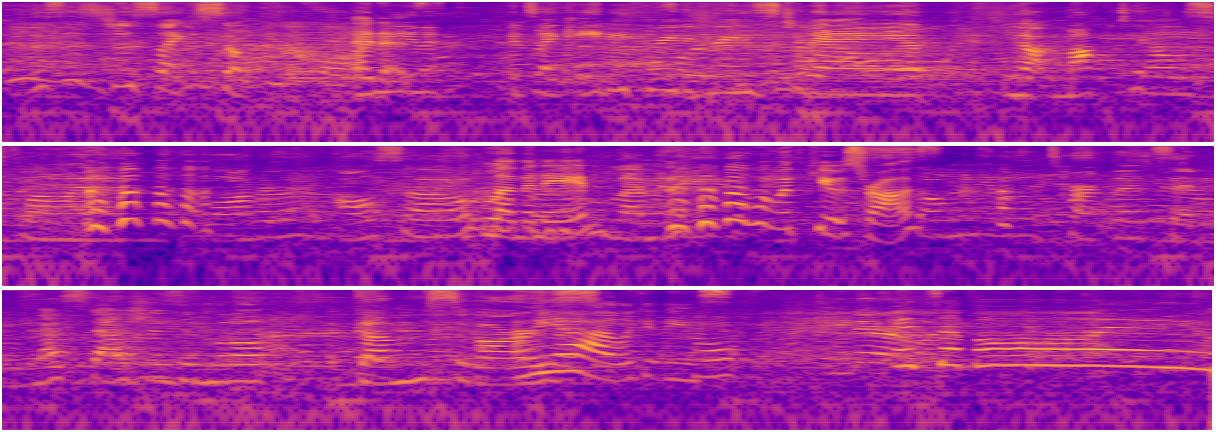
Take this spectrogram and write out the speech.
This is just like so beautiful. It I is. It's like 83 degrees today. You got mocktails flowing, water also. Lemonade. Lemonade. With cute straws. So many little tartlets and mustaches and little gum cigars. Oh cigars. yeah, look at these. It's a boy.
